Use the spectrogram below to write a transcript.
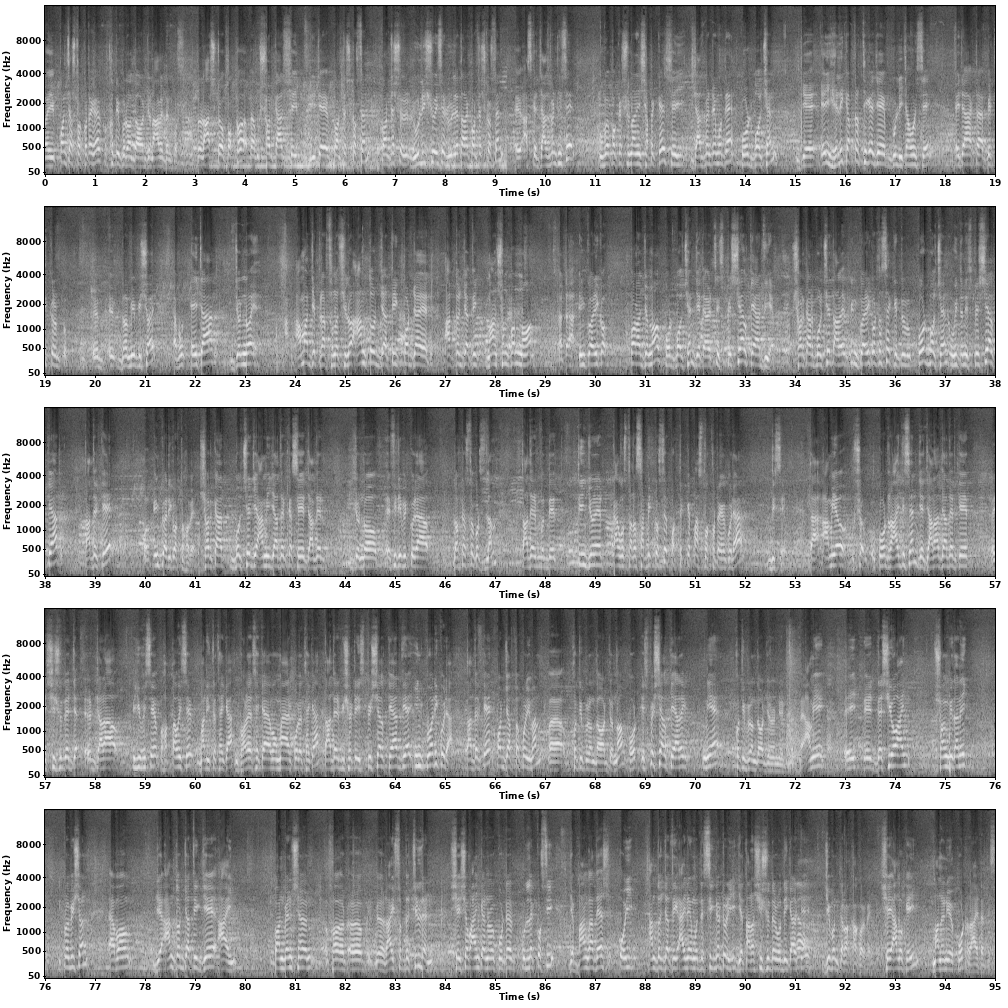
ওই পঞ্চাশ লক্ষ টাকা ক্ষতিপূরণ দেওয়ার জন্য আবেদন করছে। তো রাষ্ট্রপক্ষ এবং সরকার সেই রিটে কন্টেস্ট করছেন। কন্টেস্ট রুল ইস্যু হয়েছে রুলে তারা কন্টেস্ট করছেন। আজকে জাজমেন্ট হয়েছে। উভয় পক্ষের শুনানি সাপেক্ষে সেই জাজমেন্টের মধ্যে কোর্ট বলছেন যে এই হেলিকপ্টার থেকে যে গুলিটা হয়েছে, এটা একটা ব্যতিক্রম, ধর্মী বিষয় এবং এইটার জন্য আমার যে প্রার্থনা ছিল, আন্তর্জাতিক পর্যায়ের আন্তর্জাতিক মানসম্পন্ন একটা ইনকোয়ারি করার জন্য কোর্ট বলছেন যেটা হচ্ছে স্পেশাল কেয়ার দিয়ে। সরকার বলছে তাদের ইনকোয়ারি করতেছে, কিন্তু কোর্ট বলছেন উইথ এন স্পেশাল কেয়ার তাদেরকে ইনকোয়ারি করতে হবে। সরকার বলছে যে আমি যাদের কাছে যাদের জন্য এফিডেভিট করে দরখাস্ত করছিলাম, তাদের মধ্যে তিনজনের কাগজ তারা সাবমিট করছে, প্রত্যেককে পাঁচ লক্ষ টাকা করে দিছে। তা আমিও কোর্ট রায় দিছেন যে যারা যাদেরকে এই শিশুদের যারা ই হয়েছে হত্যা হয়েছে বাড়িতে থেকে ঘরে থেকে এবং মায়ের করে থেকে তাদের বিষয়টি স্পেশাল কেয়ার দিয়ে ইনকোয়ারি করে তাদেরকে পর্যাপ্ত পরিমাণ ক্ষতিপূরণ দেওয়ার জন্য কোর্ট স্পেশাল কেয়ারে নিয়ে ক্ষতিপূরণ দেওয়ার জন্য নির্দেশ। আমি এই দেশীয় আইন, সাংবিধানিক প্রভিশন এবং যে আন্তর্জাতিক যে আইন convention for rights of the children সেই সব আইন কানুন কোর্টে উল্লেখ করছি যে বাংলাদেশ ওই আন্তর্জাতিক আইনের মধ্যে সিগনেটরি যে তারা শিশুদের অধিকারকে জীবনকে রক্ষা করবে। সেই আলোকেই মাননীয় কোর্ট রায়টা দিচ্ছে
